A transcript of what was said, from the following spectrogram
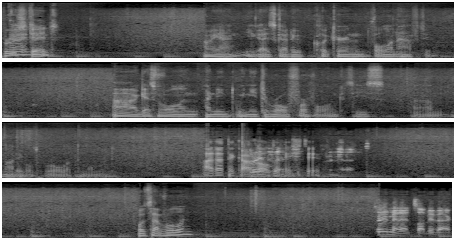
Bruce I did. didn't. Oh yeah, you guys got to clicker and Volan have to. Uh, I guess Volan. I need. We need to roll for Volan because he's um, not able to roll at the moment. I don't think I rolled minutes. initiative. Three minutes. What's that, Volan? Three minutes. I'll be back.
